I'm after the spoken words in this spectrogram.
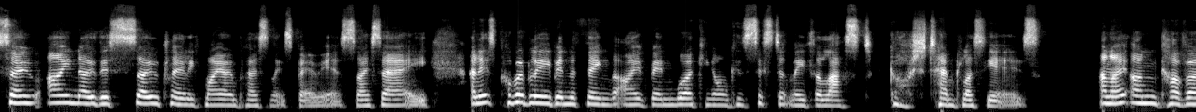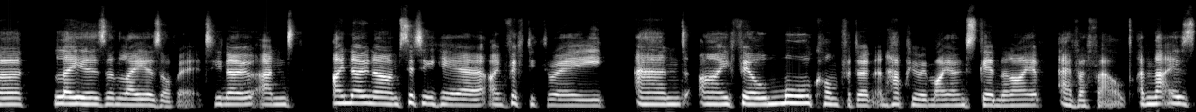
So I know this so clearly from my own personal experience, I say. And it's probably been the thing that I've been working on consistently for the last, gosh, 10 plus years. And I uncover layers and layers of it, you know. And I know now I'm sitting here, I'm 53, and I feel more confident and happier in my own skin than I have ever felt. And that is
